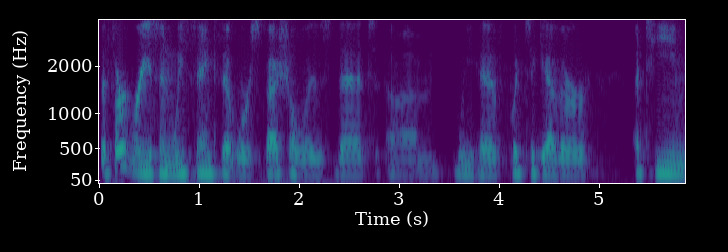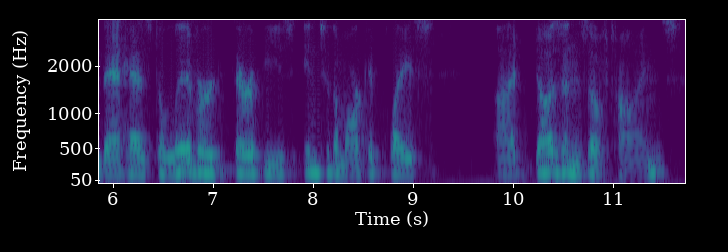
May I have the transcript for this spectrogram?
The third reason we think that we're special is that um, we have put together a team that has delivered therapies into the marketplace uh, dozens of times.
